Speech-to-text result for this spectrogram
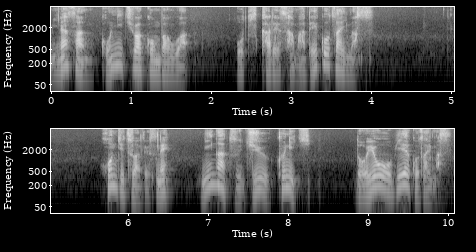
皆さんこんにちはこんばんは。お疲れ様でございます。本日はですね2月19日土曜日でございます。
